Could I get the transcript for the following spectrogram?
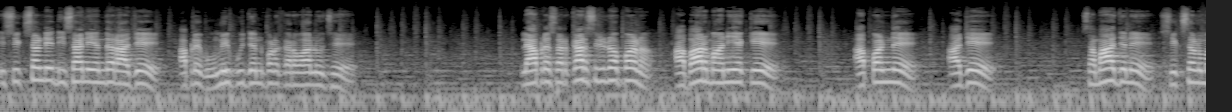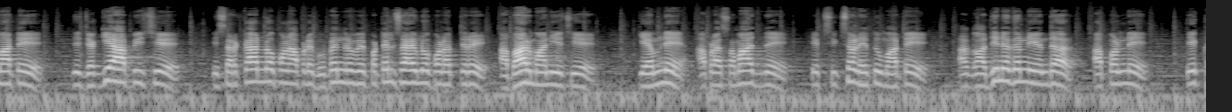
એ શિક્ષણની દિશાની અંદર આજે આપણે ભૂમિપૂજન પણ કરવાનું છે. એટલે આપણે સરકારશ્રીનો પણ આભાર માનીએ કે આપણને આજે સમાજને શિક્ષણ માટે જે જગ્યા આપી છે, એ સરકારનો પણ આપણે ભૂપેન્દ્રભાઈ પટેલ સાહેબનો પણ અત્યારે આભાર માનીએ છીએ. કે એમને આપણા સમાજને એક શિક્ષણ હેતુ માટે આ ગાંધીનગરની અંદર આપણને એક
